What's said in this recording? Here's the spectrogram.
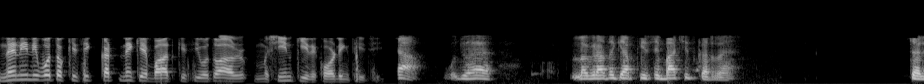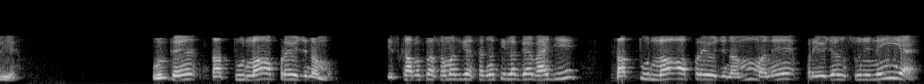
नहीं नहीं नहीं वो तो किसी कटने के बाद किसी वो तो मशीन की रिकॉर्डिंग थी जी। क्या वो जो है लग रहा था कि आप किससे बातचीत कर रहे हैं। चलिए बोलते हैं तत्तु न प्रयोजनम। इसका मतलब समझ गया, संगति लग गए भाई जी सत्तु न अप्रयोजनम, मने प्रयोजन सुनी नहीं है।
